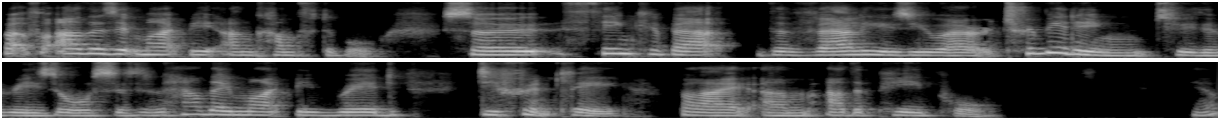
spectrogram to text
but for others, it might be uncomfortable. So think about the values you are attributing to the resources and how they might be read differently by um, other people. Yeah.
